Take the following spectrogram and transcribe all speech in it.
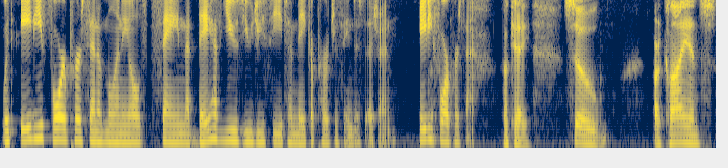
with 84% of millennials saying that they have used ugc to make a purchasing decision 84% Okay, so our clients,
